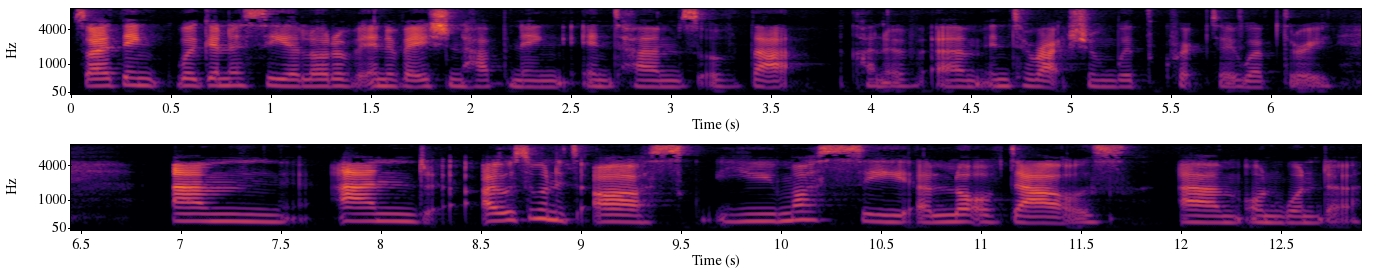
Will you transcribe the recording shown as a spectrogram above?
So i think we're going to see a lot of innovation happening in terms of that kind of um, interaction with crypto web3 um, and i also wanted to ask you must see a lot of daos um, on wonder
